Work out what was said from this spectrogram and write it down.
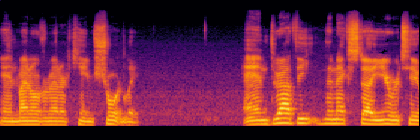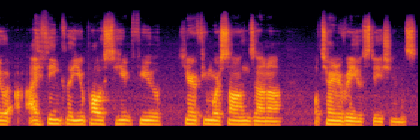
and Mind Over Matter came shortly. And throughout the the next uh, year or two, I think that you'll probably hear a few hear a few more songs on uh, alternative radio stations.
